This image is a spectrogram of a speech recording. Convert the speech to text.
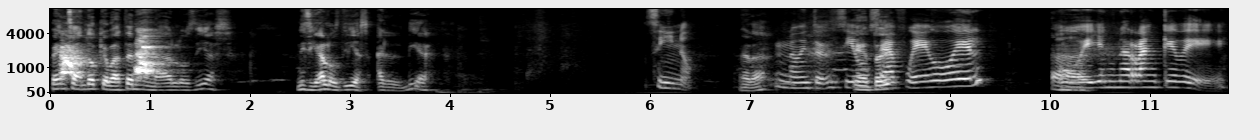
pensando que va a terminar los días? Ni siquiera los días, al día, Sí, no. ¿verdad? No, entonces sí, Entonces- o sea, fue o él o ella en un arranque de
